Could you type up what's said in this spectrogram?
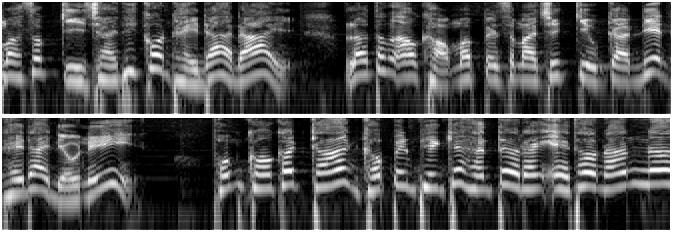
มาซอกกีชายที่โค่นไฮด้าได้ เราต้องเอาเขามาเป็นสมาชิกกิลการเดียนให้ได้เดี๋ยวนี้ ผมขอคัดค้านเขาเป็นเพียงแค่ฮันเตอร์แรงเอเท่านั้นนะ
